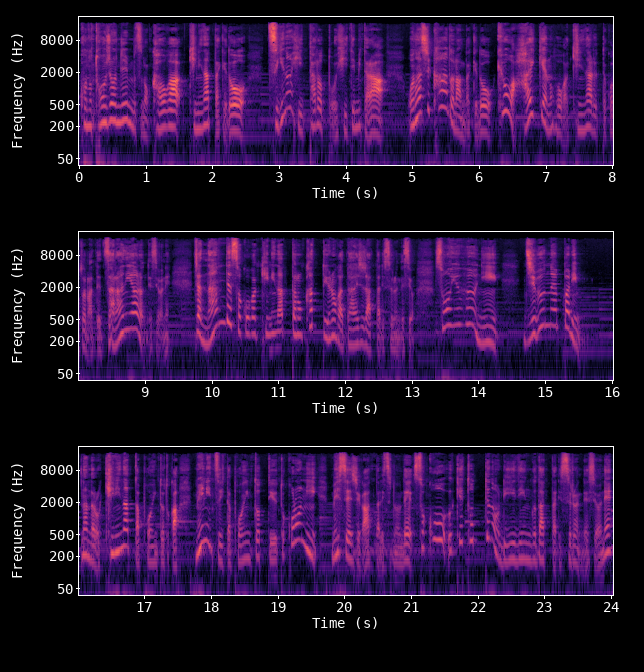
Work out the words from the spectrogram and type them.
この登場人物の顔が気になったけど、次の日タロットを引いてみたら、同じカードなんだけど、今日は背景の方が気になるってことなんてザラにあるんですよね。じゃあなんでそこが気になったのかっていうのが大事だったりするんですよ。そういうふうに、自分のやっぱりなんだろう、気になったポイントとか、目についたポイントっていうところにメッセージがあったりするので、そこを受け取ってのリーディングだったりするんですよね。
